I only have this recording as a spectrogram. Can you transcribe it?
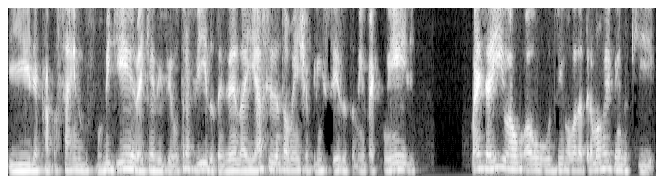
e ele acaba saindo do formigueiro, aí quer viver outra vida, tá entendendo? Aí, acidentalmente, a princesa também vai com ele. Mas aí, ao, ao desenrolar da trama, vai vendo que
